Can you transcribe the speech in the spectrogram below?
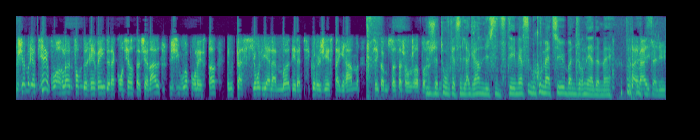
J'aimerais bien voir là une forme de réveil de la conscience nationale J'y vois pour l'instant une passion liée à la mode et la psychologie Instagram. C'est comme ça, ça changera pas. Je trouve que c'est de la grande lucidité. Merci beaucoup, Mathieu. Bonne journée à demain. Bye bye. Salut.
